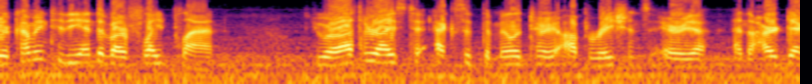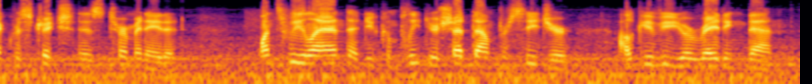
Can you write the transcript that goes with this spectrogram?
We are coming to the end of our flight plan. You are authorized to exit the military operations area and the hard deck restriction is terminated. Once we land and you complete your shutdown procedure, I'll give you your rating then.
